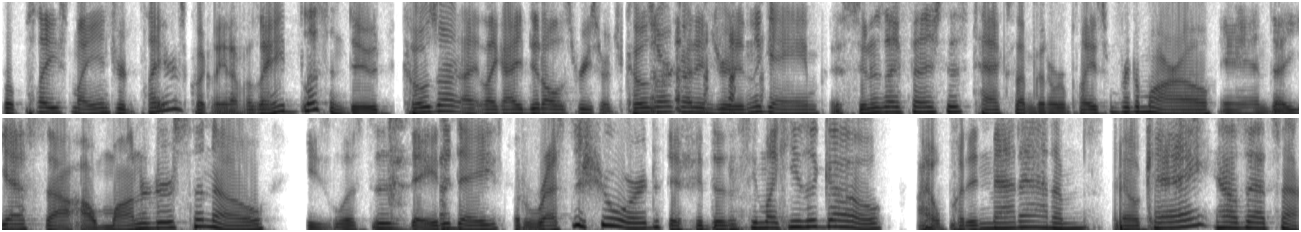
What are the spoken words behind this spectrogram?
replaced my injured players quickly enough. I was like, hey, listen, dude, Cozart, I, like I did all this research. Cozart got injured in the game. As soon as I finish this text, I'm going to replace him for tomorrow. And uh, yes, uh, I'll monitor Sano. He's listed as day to days, but rest assured, if it doesn't seem like he's a go, I'll put in Matt Adams. Okay, how's that sound?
